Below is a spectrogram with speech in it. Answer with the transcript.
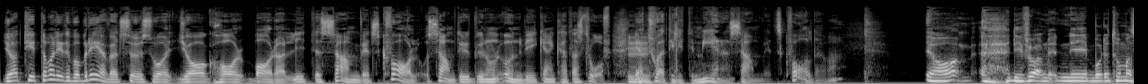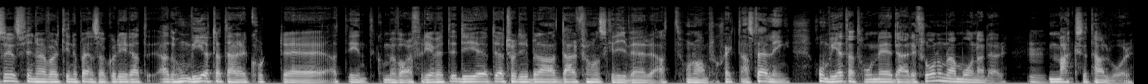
Jag tittar man lite på brevet så är det så att jag har bara lite samvetskval och samtidigt vill hon undvika en katastrof. Jag tror att det är lite mer än samvetskval där va? Ja, det är frågan. Ni, både Thomas och Josefin har varit inne på en sak och det är att, att hon vet att det här är kort, eh, att det inte kommer vara för evigt. Det, jag tror det är bland annat därför hon skriver att hon har en projektanställning. Hon vet att hon är därifrån om några månader, max ett halvår.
